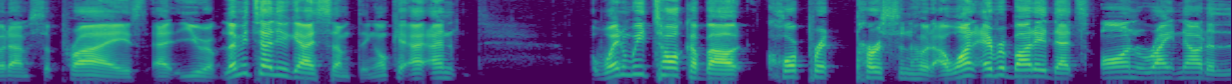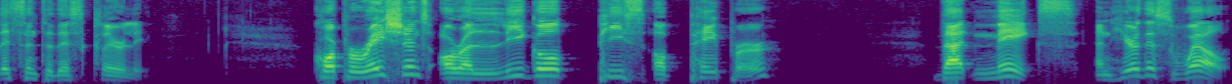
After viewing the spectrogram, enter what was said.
but I'm surprised at Europe. Let me tell you guys something, okay? And when we talk about corporate personhood, I want everybody that's on right now to listen to this clearly. Corporations are a legal piece of paper that makes, and hear this well,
